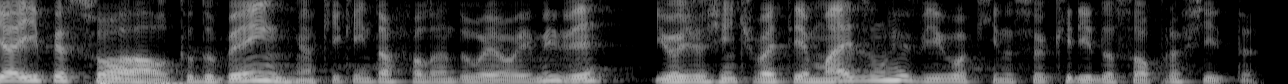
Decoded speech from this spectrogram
E aí, pessoal, tudo bem? Aqui quem tá falando é o MV e hoje a gente vai ter mais um review aqui no seu querido Sopra Fita.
